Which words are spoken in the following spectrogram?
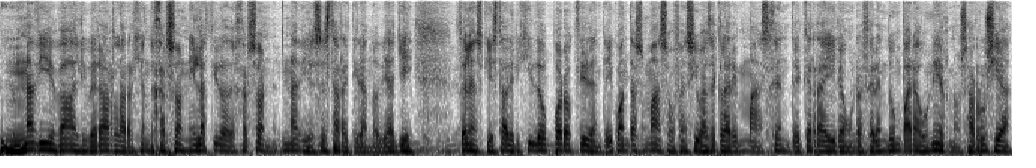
Nadie va a liberar la región de Gerson ni la ciudad de Gerson. Nadie se está retirando de allí. Zelensky está dirigido por Occidente y cuantas más ofensivas declare, más gente querrá ir a un referéndum para unirnos a Rusia.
